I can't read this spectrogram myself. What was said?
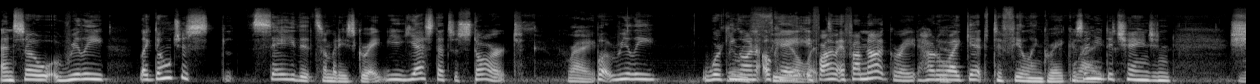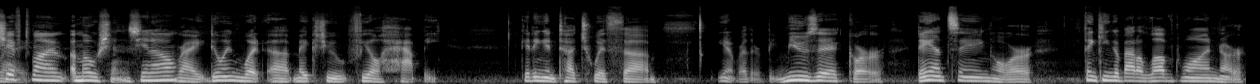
And so, really, like, don't just say that somebody's great. Yes, that's a start, Right. but really working Really on okay, feel if. I'm if I'm not great, how do I get to feeling great? Because I need to change and shift my emotions. You know, Right. Doing what uh, makes you feel happy. Getting in touch with, uh, you know, whether it be music or dancing or thinking about a loved one or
